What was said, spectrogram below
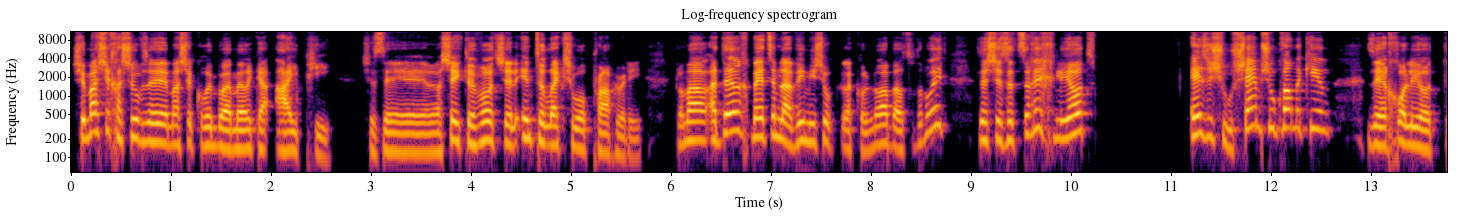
שמה שחשוב זה מה שקוראים באמריקה IP, שזה ראשי תיבות של intellectual property. כלומר הדרך בעצם להביא מישהו לקולנוע בארצות הברית זה שזה צריך להיות איזשהו שם שהוא כבר מכיר. זה יכול להיות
